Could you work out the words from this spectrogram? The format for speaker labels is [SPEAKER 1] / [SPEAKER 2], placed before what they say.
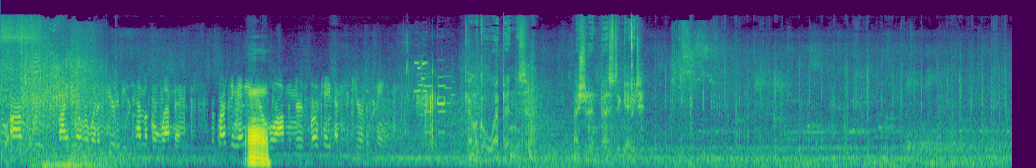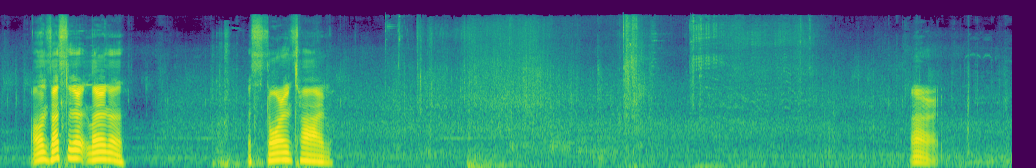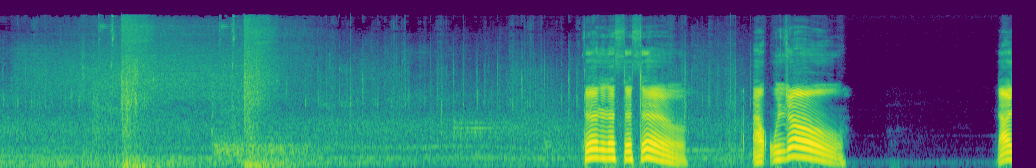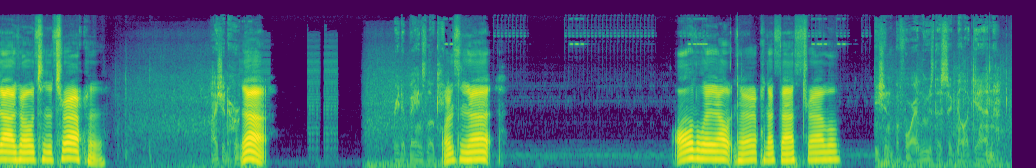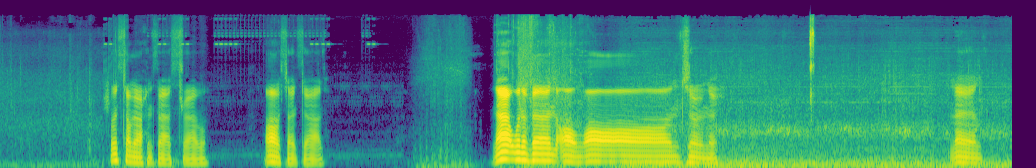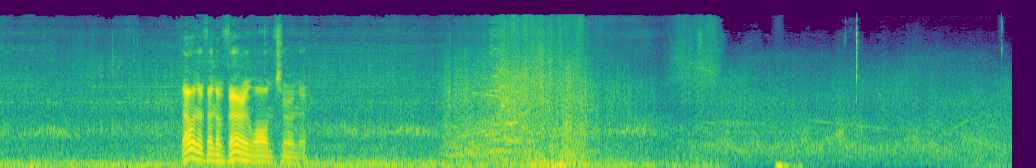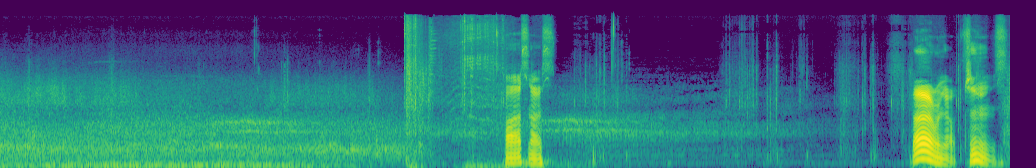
[SPEAKER 1] two armed groups fighting over what appear to be chemical weapons. Requesting any
[SPEAKER 2] Oh.
[SPEAKER 1] available officers locate and secure the scene.
[SPEAKER 3] Chemical weapons. I should investigate.
[SPEAKER 2] I'll investigate later. It's story time. Alright. Do do do do do. Out we go. Now we gotta go to the tracker.
[SPEAKER 3] I should hurry.
[SPEAKER 2] Yeah.
[SPEAKER 3] Rita Baines located.
[SPEAKER 2] Where's he at? All the way out there. Can I fast travel?
[SPEAKER 3] before I lose the signal again.
[SPEAKER 2] Please tell me I can fast travel. Oh, thank God. That would have been a long journey. Man. That would have been a very long journey. Oh, that's nice. There we go. Jeez.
